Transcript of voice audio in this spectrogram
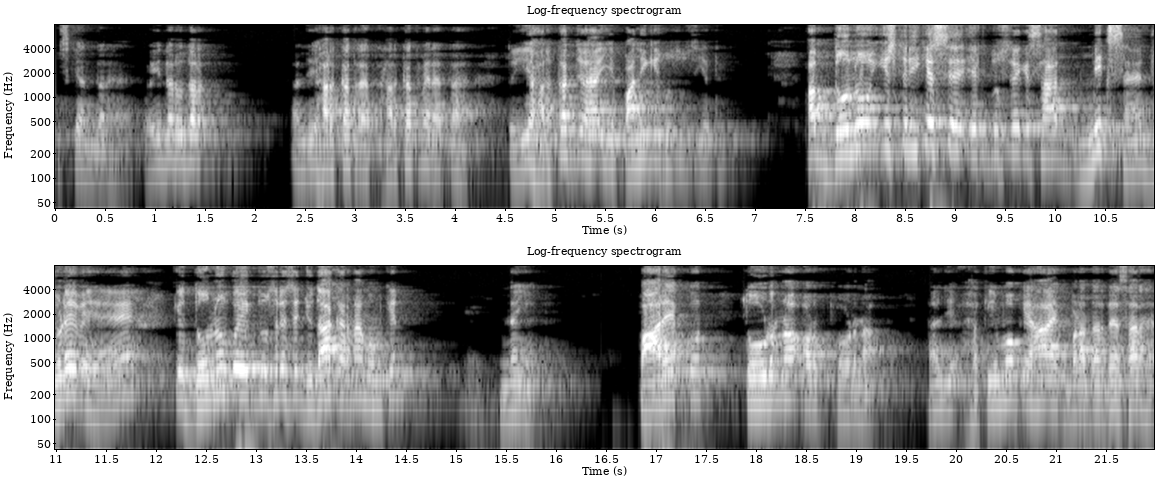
اس کے اندر ہے۔ وہ ادھر ادھر ہاں جی حرکت رہتا، حرکت میں رہتا ہے۔ تو یہ حرکت جو ہے، یہ پانی کی خصوصیت ہے۔ اب دونوں اس طریقے سے ایک دوسرے کے ساتھ مکس ہیں، جڑے ہوئے ہیں کہ دونوں کو ایک دوسرے سے جدا کرنا ممکن نہیں ہوتا۔ پارے کو توڑنا اور پھوڑنا۔ ہاں جی حکیموں کے یہاں ایک بڑا درد سر ہے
